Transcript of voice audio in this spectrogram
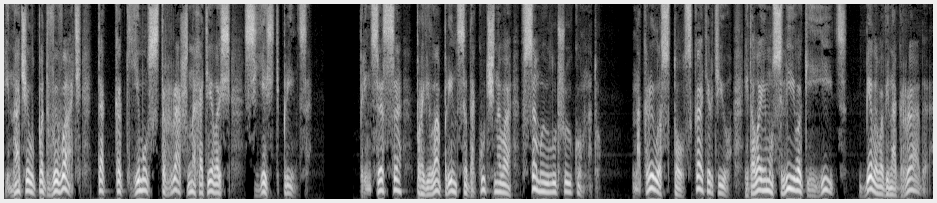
и начал подвывать, так как ему страшно хотелось съесть принца. Принцесса провела принца докучного в самую лучшую комнату. Накрыла стол скатертью и дала ему сливок и яиц, белого винограда,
